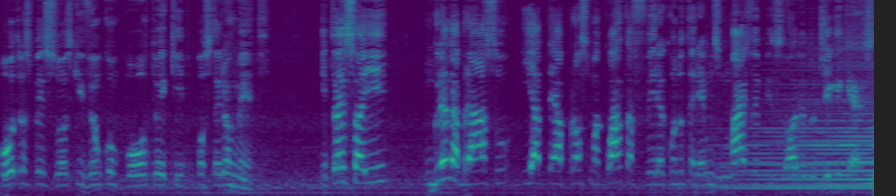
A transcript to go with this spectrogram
outras pessoas que venham compor tua equipe posteriormente. Então é isso aí, um grande abraço e até a próxima quarta-feira, quando teremos mais um episódio do DigCast.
